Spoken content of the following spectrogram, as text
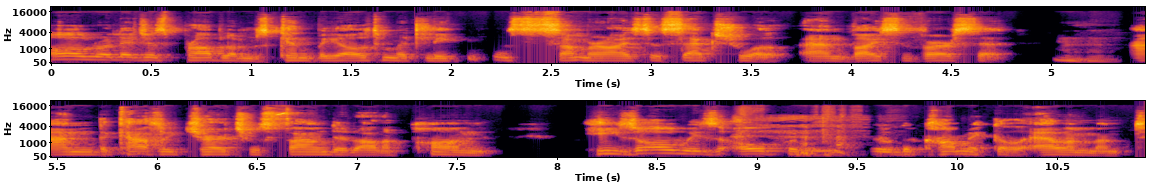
all religious problems can be ultimately summarized as sexual and vice versa. Mm-hmm. And the Catholic Church was founded on a pun. He's always open to the comical element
